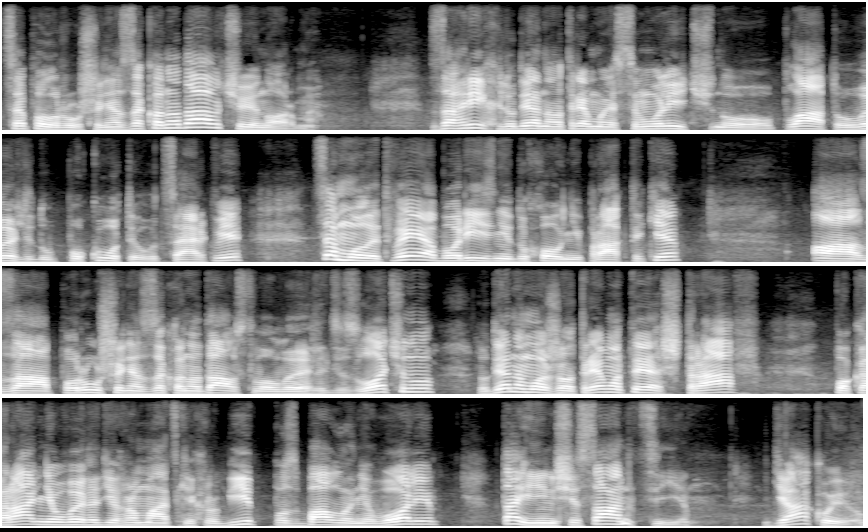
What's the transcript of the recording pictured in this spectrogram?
це порушення законодавчої норми. За гріх людина отримує символічну плату у вигляду покути у церкві, це молитви або різні духовні практики. А за порушення законодавства у вигляді злочину людина може отримати штраф, покарання у вигляді громадських робіт, позбавлення волі та інші санкції. Дякую.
